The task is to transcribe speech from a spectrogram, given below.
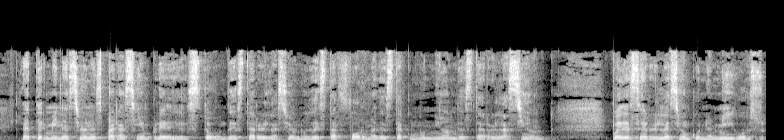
la terminación es para siempre de esto, de esta relación o de esta forma, de esta comunión, de esta relación Puede ser relación con amigos,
